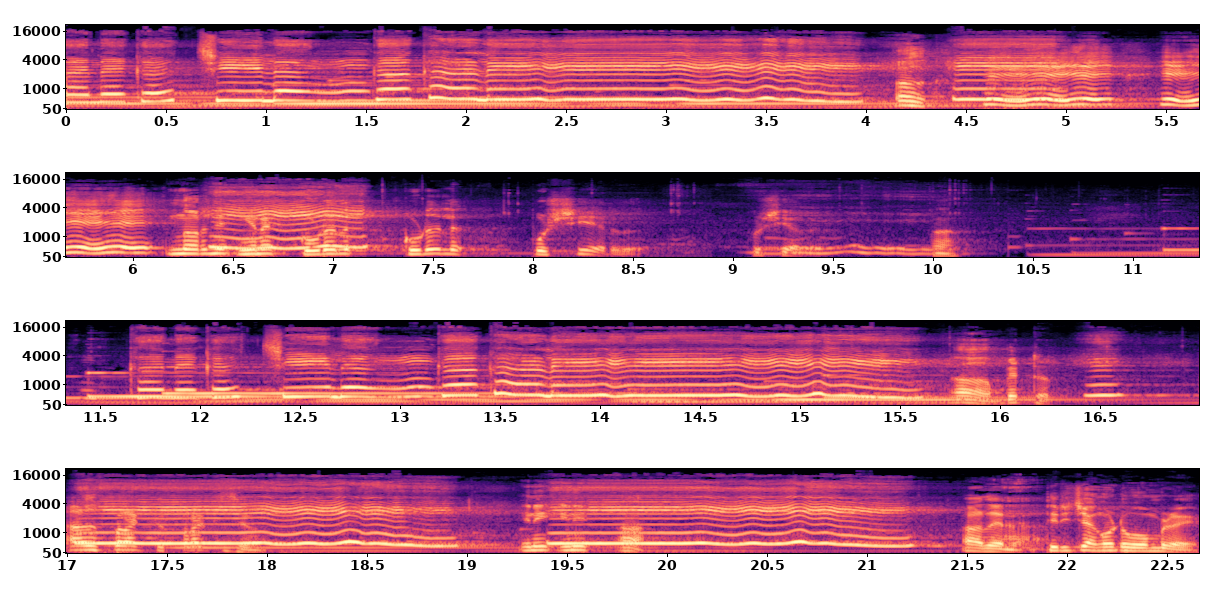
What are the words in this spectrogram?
കനകച്ചിലങ്കകളെ. ആ, ഏ, ഏ, ഏ, ഏ, ഏ, എന്ന് പറഞ്ഞ് ഇങ്ങനെ കൂടുതൽ കൂടുതൽ പുഷ് ചെയ്യരുത്. പുഷ് ചെയ്യരുത് ആ. ബെറ്റർ അത് പ്രാക്ടീസ് പ്രാക്ടീസ് ചെയ്യണം. ഇനി ഇനി ആ. അതെ തിരിച്ചു തിരിച്ചങ്ങോട്ട് പോകുമ്പോഴേ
